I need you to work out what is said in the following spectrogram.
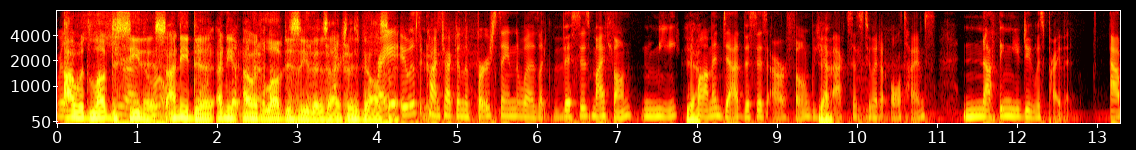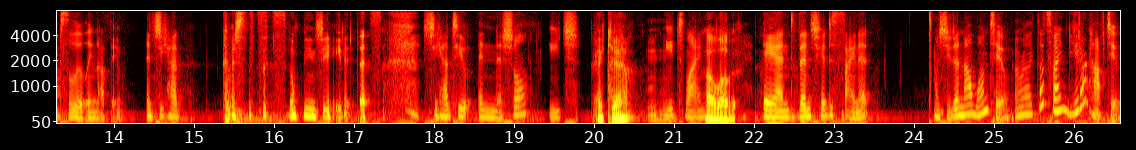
We're I would love to see this. I need to. I need. I would love to see this. Actually, this would be awesome. Right? It was a contract, and the first thing was like, "This is my phone, me, Yeah. mom and dad. This is our phone. We Yeah. have access to it at all times. Nothing you do is private. Absolutely nothing." And she had, gosh, this is so mean. She hated this. She had to initial each, Heck yeah. item, each line, I love it. and then she had to sign it. And she did not want to. And we're like, "That's fine. You don't have to.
